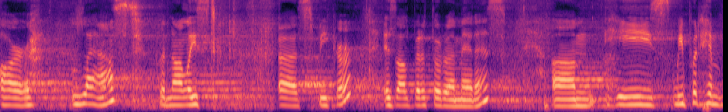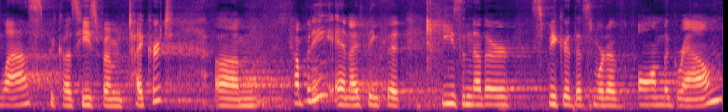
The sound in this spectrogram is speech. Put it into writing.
Our last but not least uh, speaker is Alberto Ramirez. Um, he's, we put him last because he's from Teichert um, Company, and I think that he's another speaker that's sort of on the ground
